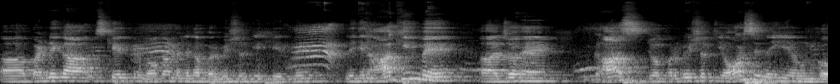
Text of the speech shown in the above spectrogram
बढ़ने का उस खेत में मौका मिलेगा परमेश्वर के खेत में। लेकिन आखिर में जो है, घास जो परमेश्वर की ओर से नहीं है, उनको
